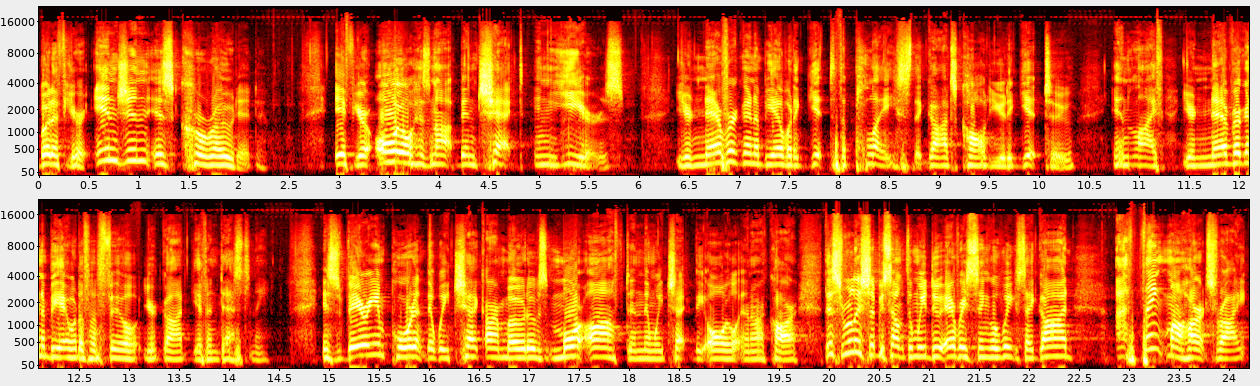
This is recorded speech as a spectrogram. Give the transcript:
But if your engine is corroded, if your oil has not been checked in years, you're never going to be able to get to the place that God's called you to get to in life. You're never going to be able to fulfill your God given destiny. It's very important that we check our motives more often than we check the oil in our car. This really should be something we do every single week. Say, God, I think my heart's right.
